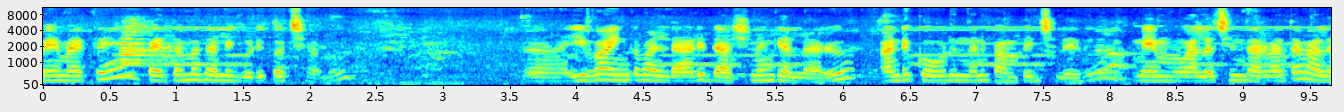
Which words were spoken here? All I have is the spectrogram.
మేమైతే పెద్దమ్మ తల్లి గుడికి వచ్చాము. ఇవ ఇంకా వాళ్ళ డాడీ దర్శనంకి వెళ్ళారు. అంటే కోడి ఉందని పంపించలేదు. మేము వాళ్ళు వచ్చిన తర్వాత వాళ్ళ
